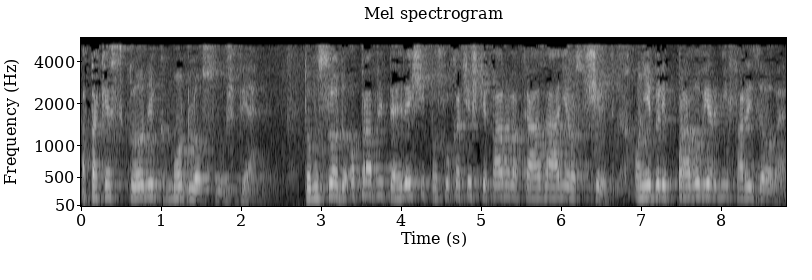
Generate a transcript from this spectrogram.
a také sklony k modloslužbě. To muselo doopravdy tehdejší posluchače Štěpánova kázání rozčilit. Oni byli pravověrní farizeové,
